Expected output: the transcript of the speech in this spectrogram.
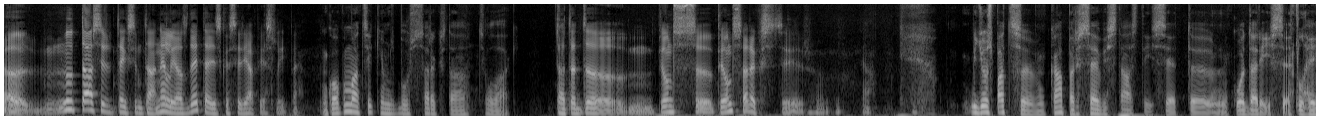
Uh, nu, tās ir teiksim, tā, nelielas detaļas, kas ir jāpieslīpē. Un kopumā cik jums būs sarakstā cilvēki? Tā tad uh, pilns, uh, pilns saraksts ir. Jā. Jūs pats uh, kā par sevi stāstīsiet, uh, ko darīsiet, lai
